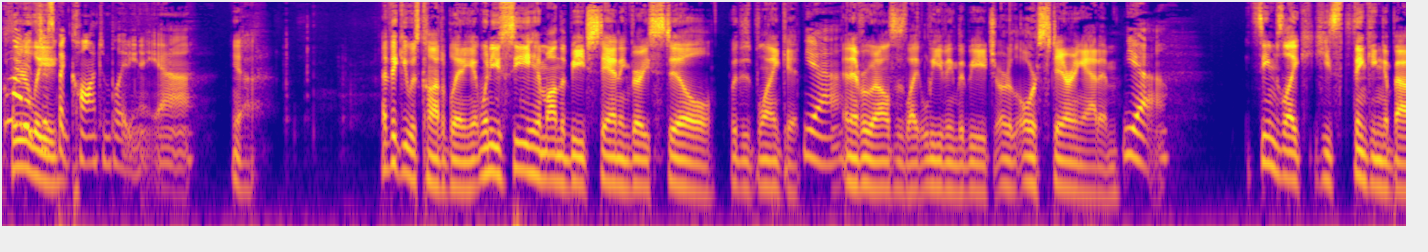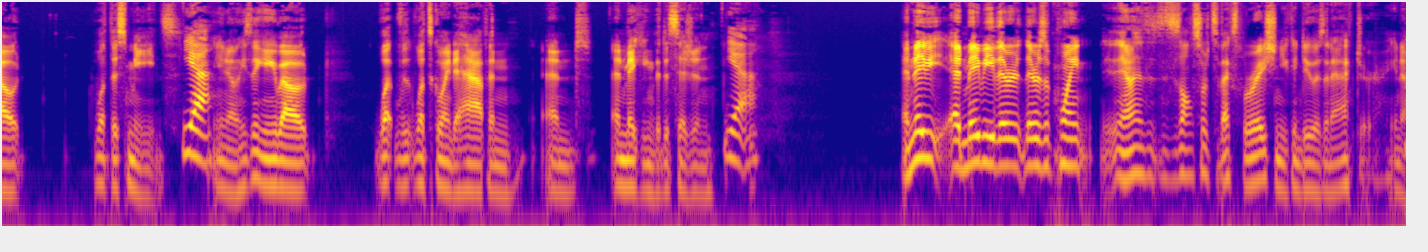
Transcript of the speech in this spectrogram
He Clearly, just been contemplating it. Yeah. yeah. I think he was contemplating it. When you see him on the beach standing very still with his blanket, Yeah. and everyone else is like leaving the beach or or staring at him, Yeah. It seems like he's thinking about what this means. Yeah. You know, he's thinking about what what's going to happen and and making the decision. Yeah. And maybe and maybe there there's a point, you know, this is all sorts of exploration you can do as an actor, you know,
